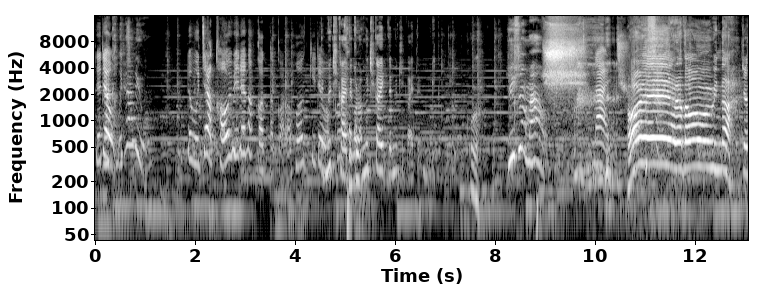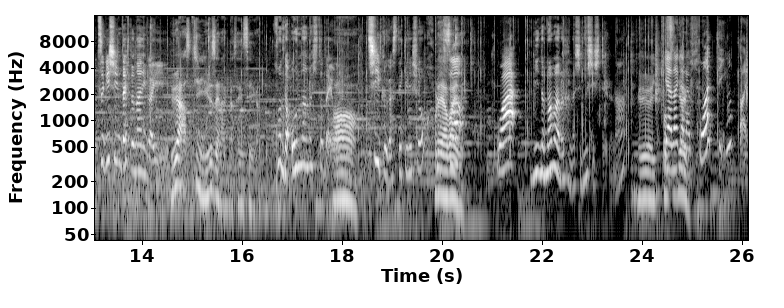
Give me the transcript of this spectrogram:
ででもうあるよ。でもうちら顔見れなかったから本気で向き変えてごら向き変えて向き変えて向き変えて。こうだユーマウないはいありがとうみんな。じゃあ次死んだ人何がいい？うわあっちにいるぜなんか先生が。今度は女の人だよ。あチークが素敵でしょ？あこれやばいね。わ。みんなママの話無視してるな。えー、一発いやだからギャグこうやって言ったよ。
